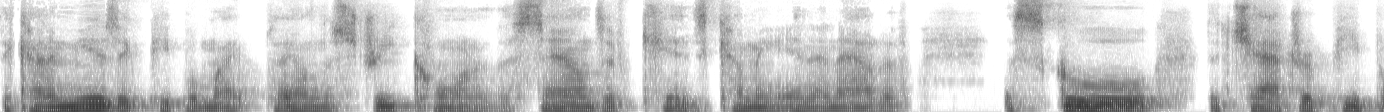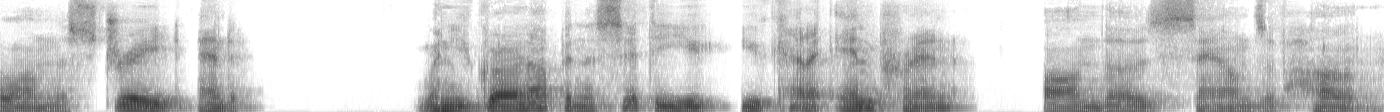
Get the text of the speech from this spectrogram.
the kind of music people might play on the street corner, the sounds of kids coming in and out of the school, the chatter of people on the street, and when you've grown up in the city, you, you kind of imprint on those sounds of home.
